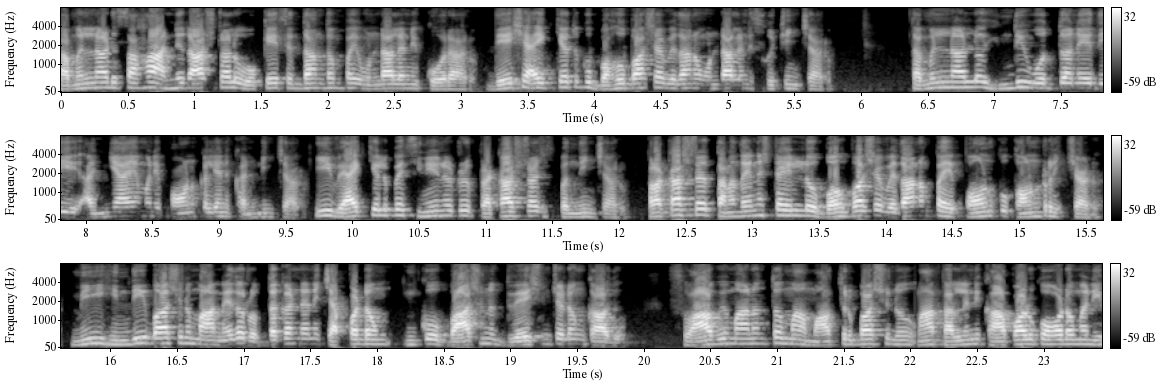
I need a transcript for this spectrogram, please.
తమిళనాడు సహా అన్ని రాష్ట్రాలు ఒకే సిద్ధాంతంపై ఉండాలని కోరారు. దేశ ఐక్యతకు బహుభాషా విధానం ఉండాలని సూచించారు. తమిళనాడులో హిందీ వద్దు అనేది అన్యాయమని పవన్ కళ్యాణ్ ఖండించారు. ఈ వ్యాఖ్యలపై సినీ నటుడు ప్రకాష్ రాజ్ స్పందించారు. ప్రకాష్ రాజ్ తనదైన స్టైల్లో బహుభాష విధానంపై పవన్కు కౌంటర్ ఇచ్చాడు. మీ హిందీ భాషను మా మీద రుద్దకండి అని చెప్పడం ఇంకో భాషను ద్వేషించడం కాదు. స్వాభిమానంతో మా మాతృభాషను మా తల్లిని కాపాడుకోవడం అని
